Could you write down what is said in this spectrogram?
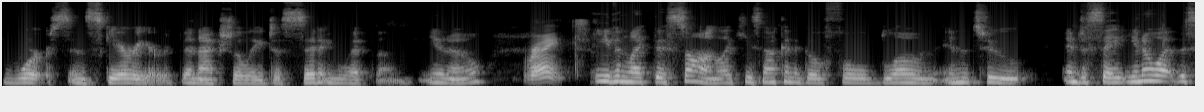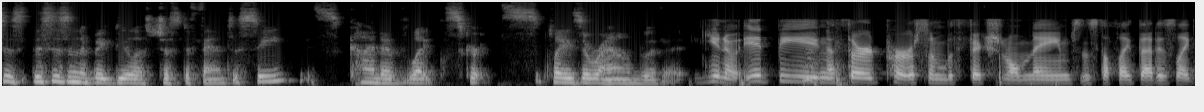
worse and scarier than actually just sitting with them. You know, right? Even like this song, like he's not going to go full blown into and just say, you know what, this is this isn't a big deal. It's just a fantasy. It's kind of like scripts plays around with it. You know, it being a third person with fictional names and stuff like that is like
